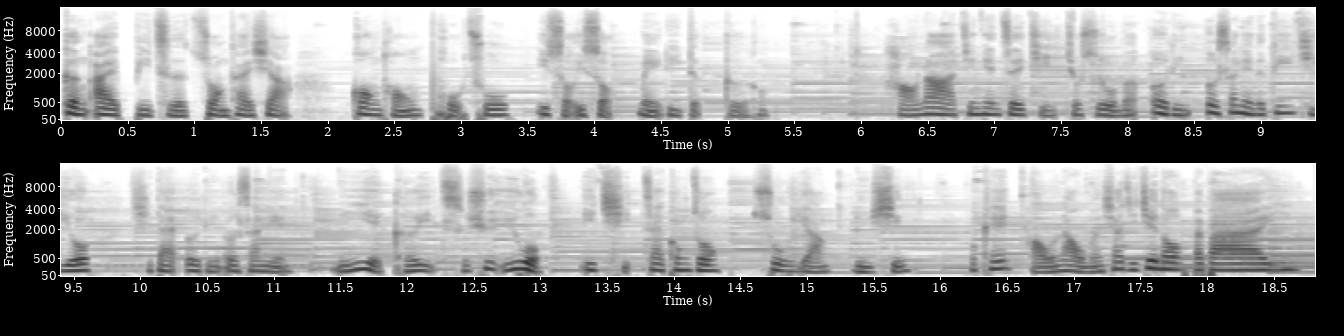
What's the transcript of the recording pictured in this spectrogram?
更爱彼此的状态下，共同谱出一首一首美丽的歌哈。好，那今天这一集就是我们二零二三年的第一集哦。期待二零二三年，你也可以持续与我一起在空中素养旅行。OK，好，那我们下集见喽，拜拜。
